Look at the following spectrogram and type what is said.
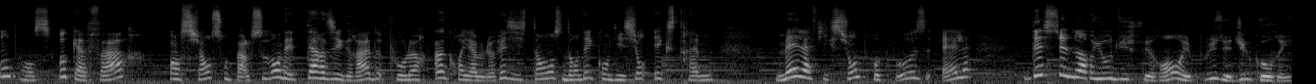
on pense aux cafards, en science, on parle souvent des tardigrades pour leur incroyable résistance dans des conditions extrêmes. Mais la fiction propose, elle, des scénarios différents et plus édulcorés.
